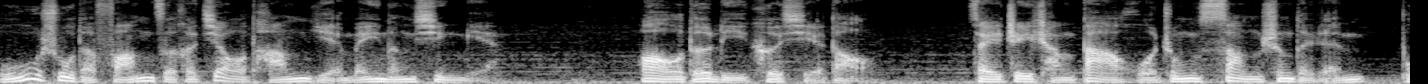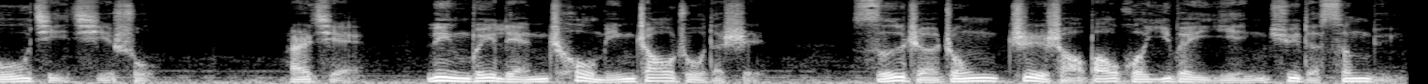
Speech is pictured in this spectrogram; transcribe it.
无数的房子和教堂也没能幸免。奥德里克写道：“在这场大火中丧生的人不计其数，而且令威廉臭名昭著的是，死者中至少包括一位隐居的僧侣。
